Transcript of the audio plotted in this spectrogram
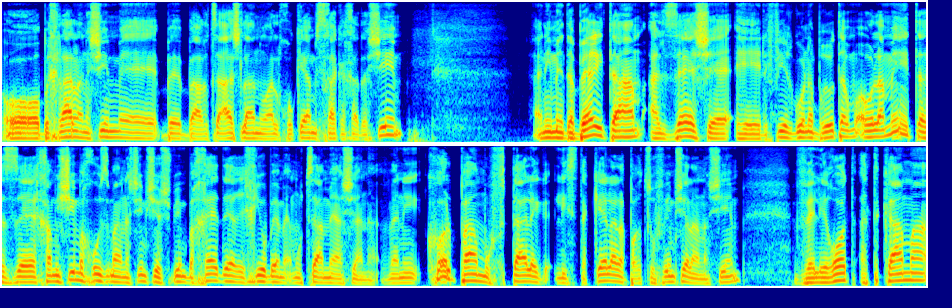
או בכלל אנשים אה, בהרצאה שלנו על חוקי המשחק החדשים, אני מדבר איתם על זה שלפי ארגון הבריאות העולמית, אז 50% אה, מהאנשים שיושבים בחדר יחיו בממוצע 100 שנה. ואני כל פעם מופתע להסתכל על הפרצופים של אנשים ולראות עד כמה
